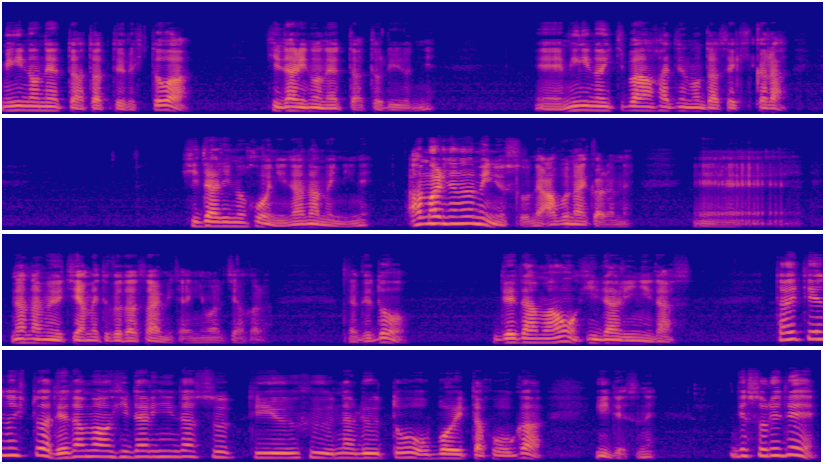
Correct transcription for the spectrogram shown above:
右のネット当たってる人は左のネット当たるようにね、えー、右の一番端の打席から左の方に斜めにね。あんまり斜めに打つとね危ないからね、えー、斜め打ちやめてくださいみたいに言われちゃうから。だけど出玉を左に出す。大抵の人は出玉を左に出すっていう風なルートを覚えた方がいいですね。でそれで、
